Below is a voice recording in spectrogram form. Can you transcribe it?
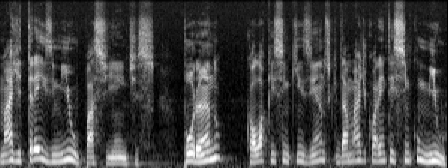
mais de 3 mil pacientes por ano. Coloca isso em 15 anos, que dá mais de 45 mil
